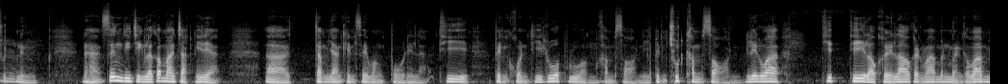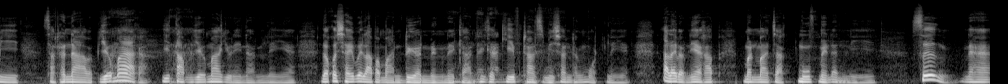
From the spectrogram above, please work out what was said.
ชุดหนึ่งนะฮะซึ่งจริง ๆ แล้วก็มาจากนี่แหละเอ่อจำยังเคนเซวังโปนี่แหละที่เป็นคนที่รวบรวมคำสอนนี้เป็นชุดคำสอน เรียกว่า ที่ที่เราเคยเล่ากันว่ามันเหมือนกับว่ามีสัทนาแบบเยอะมากอะยี่ตำเยอะมากอยู่ในนั้นอะไรเงี้ยแล้วก็ใช้เวลาประมาณเดือนหนึ่งในการที่จะ give transmission ทั้งหมดอะไรเงี้ยอะไรแบบเนี้ยครับ มันมาจาก movement อันนี้ ซึ่งนะฮะ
